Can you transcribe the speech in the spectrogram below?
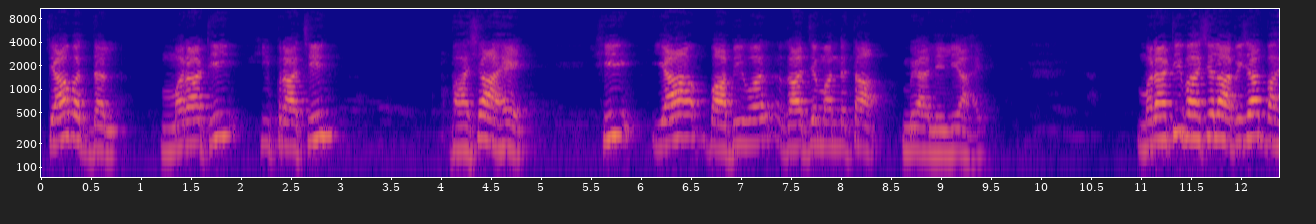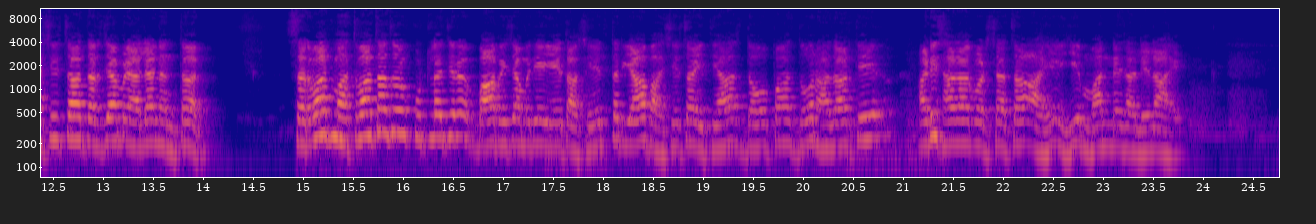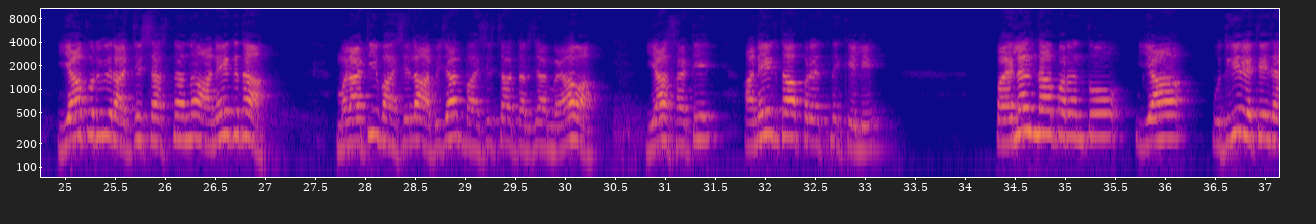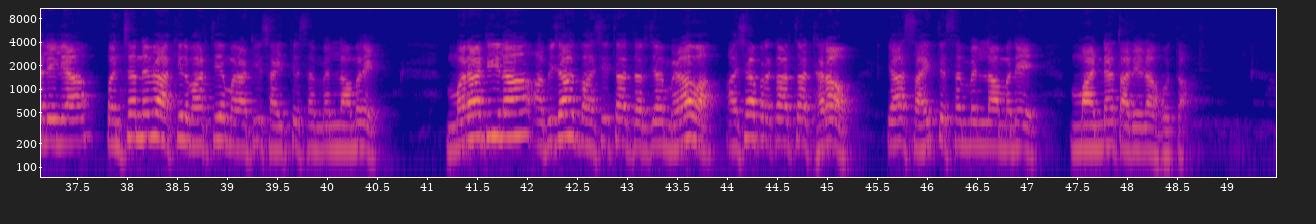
त्याबद्दल मराठी ही प्राचीन भाषा आहे. ही या बाबीवर राज्यमान्यता मिळालेली आहे. मराठी भाषेला अभिजात भाषेचा दर्जा मिळाल्यानंतर सर्वात महत्त्वाचा जर कुठला जर बाब ह्याच्यामध्ये येत असेल तर या भाषेचा इतिहास जवळपास दोन हजार ते अडीच हजार वर्षाचा आहे हे मान्य झालेलं आहे. यापूर्वी राज्य शासनानं अनेकदा मराठी भाषेला अभिजात भाषेचा दर्जा मिळावा यासाठी अनेकदा प्रयत्न केले. पहिल्यांदा परंतु या उदगीर येथे झालेल्या पंच्याण्णव्या अखिल भारतीय मराठी साहित्य संमेलनामध्ये मराठीला अभिजात भाषेचा दर्जा मिळावा अशा प्रकारचा ठराव या साहित्य संमेलनामध्ये मांडण्यात आलेला होता.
